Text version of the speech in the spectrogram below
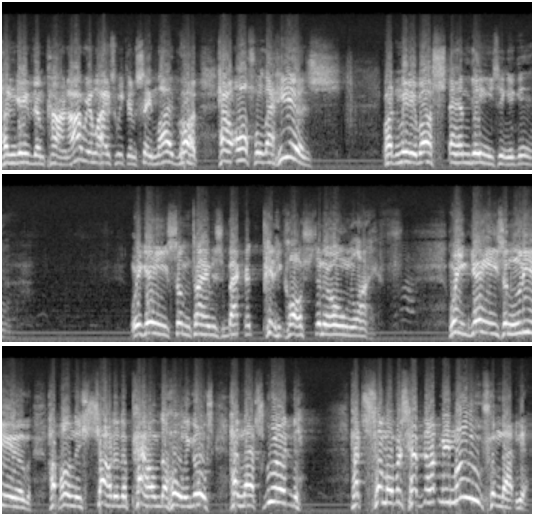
and gave them power. And I realize we can say, my God, how awful that is. But many of us stand gazing again. We gaze sometimes back at Pentecost in our own life we gaze and live upon the shout of the power of the Holy Ghost, and that's good. But some of us have not removed from that yet.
